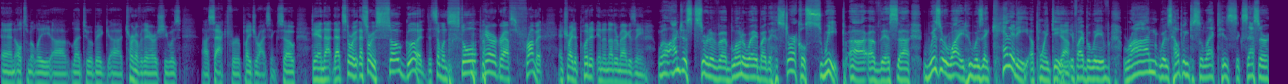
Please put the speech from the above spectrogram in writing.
and ultimately uh, led to a big uh, turnover there as she was uh, sacked for plagiarizing. So, Dan, that, that story that story was so good that someone stole paragraphs from it and tried to put it in another magazine. Well, I'm just sort of uh, blown away by the historical sweep uh, of this. Uh, Whizzer White, who was a Kennedy appointee, yeah. if I believe, Ron was helping to select his successor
